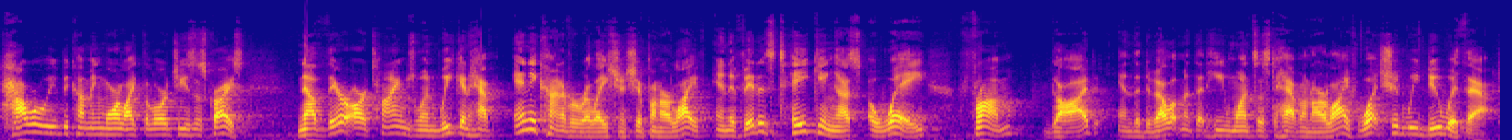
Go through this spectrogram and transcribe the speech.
How are we becoming more like the Lord Jesus Christ? Now, there are times when we can have any kind of a relationship in our life, and if it is taking us away from God and the development that He wants us to have in our life, what should we do with that?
